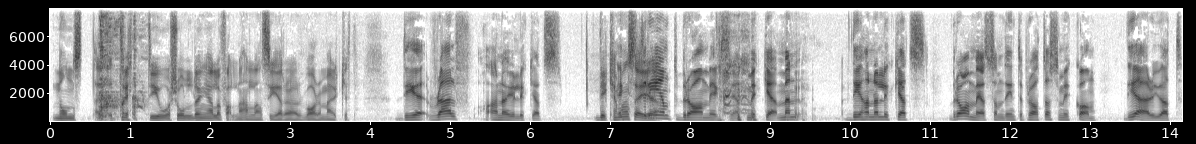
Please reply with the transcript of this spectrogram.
Någonstans, 30 års åldern i alla fall, när han lanserar varumärket. Det, Ralph, han har ju lyckats Det kan man säga. extremt bra med extremt mycket. Men det han har lyckats bra med, som det inte pratas så mycket om, det är ju att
